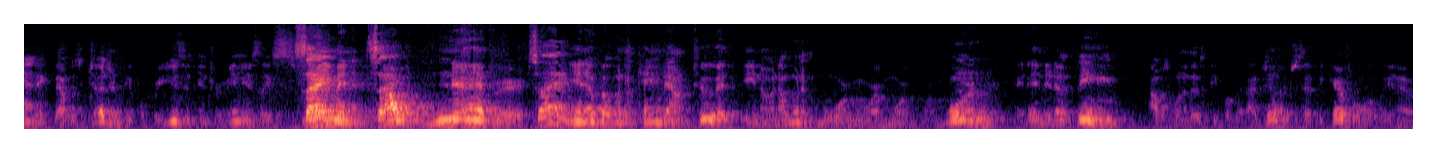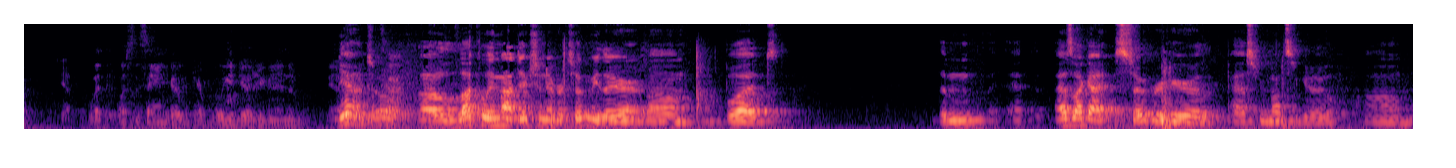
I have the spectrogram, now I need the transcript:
addict that was judging people for using intravenously, Same, screaming. I would never. Same. You know, but when it came down to it, you know, and I wanted more and more and more and more and more, Mhm. it ended up being, I was one of those people that I judged, so be careful, you know. Yeah. What, what's the saying, go be careful who you judge, you're gonna end up. you know, Yeah, with totally. that. Uh, luckily, my addiction never took me there, um, but the m- as I got sober here the past few months ago, um,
